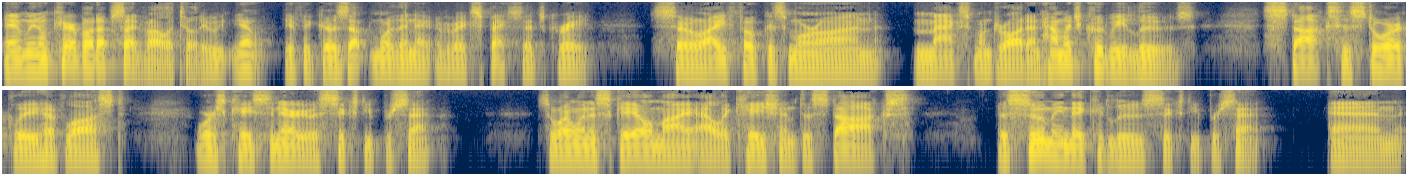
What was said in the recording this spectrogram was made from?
And we don't care about upside volatility. We, you know, if it goes up more than everybody expects, that's great. So I focus more on maximum drawdown. How much could we lose? Stocks historically have lost worst case scenario is 60%. So I want to scale my allocation to stocks, assuming they could lose 60%. And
